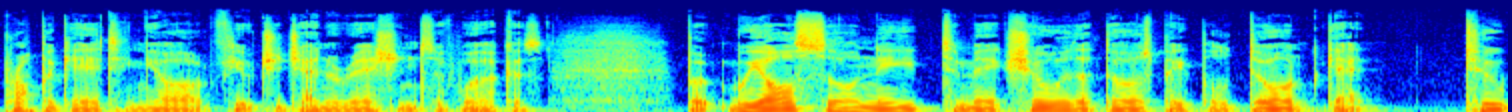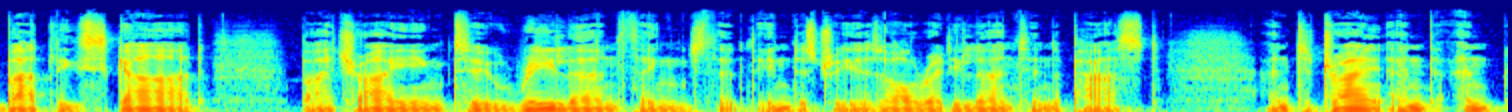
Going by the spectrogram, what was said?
propagating your future generations of workers. But we also need to make sure that those people don't get too badly scarred by trying to relearn things that the industry has already learnt in the past and to try and, and,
